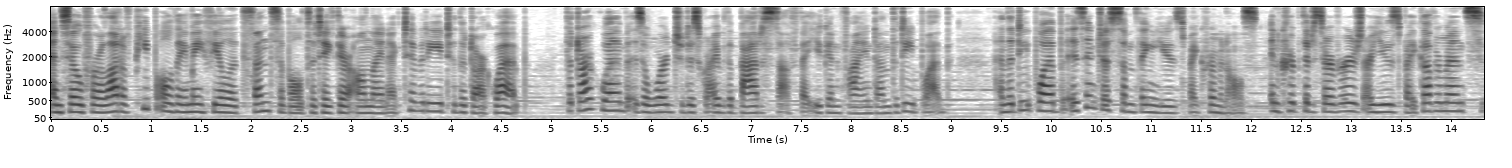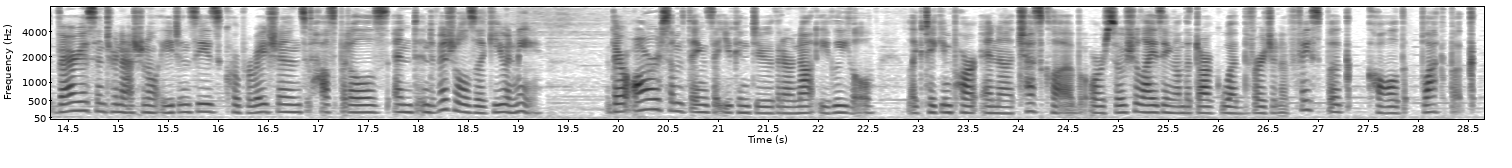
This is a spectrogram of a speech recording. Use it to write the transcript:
and so, for a lot of people, they may feel it's sensible to take their online activity to the dark web. The dark web is a word to describe the bad stuff that you can find on the deep web. And the deep web isn't just something used by criminals. Encrypted servers are used by governments, various international agencies, corporations, hospitals, and individuals like you and me. There are some things that you can do that are not illegal, like taking part in a chess club or socializing on the dark web version of Facebook called Blackbook.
